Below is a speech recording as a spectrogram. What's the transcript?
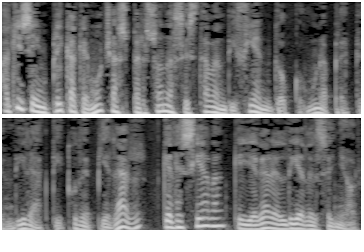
Aquí se implica que muchas personas estaban diciendo, con una pretendida actitud de piedad, que deseaban que llegara el día del Señor.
